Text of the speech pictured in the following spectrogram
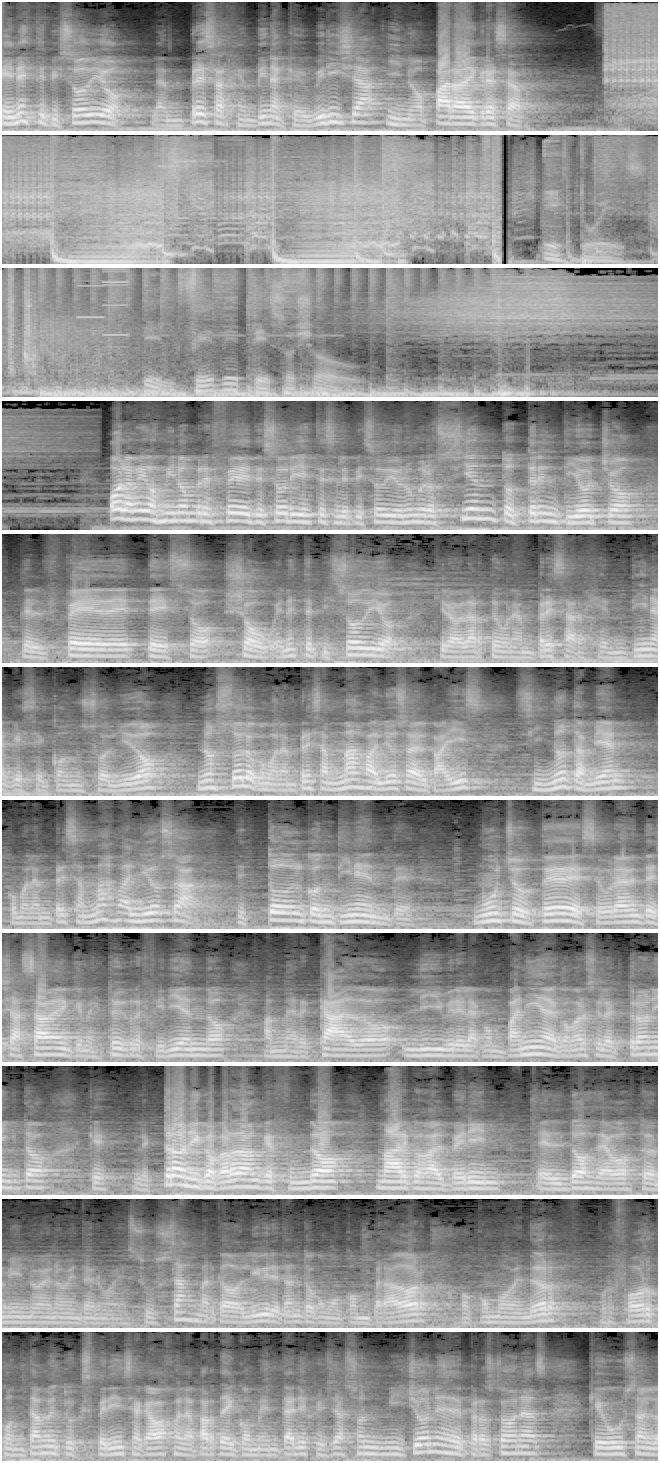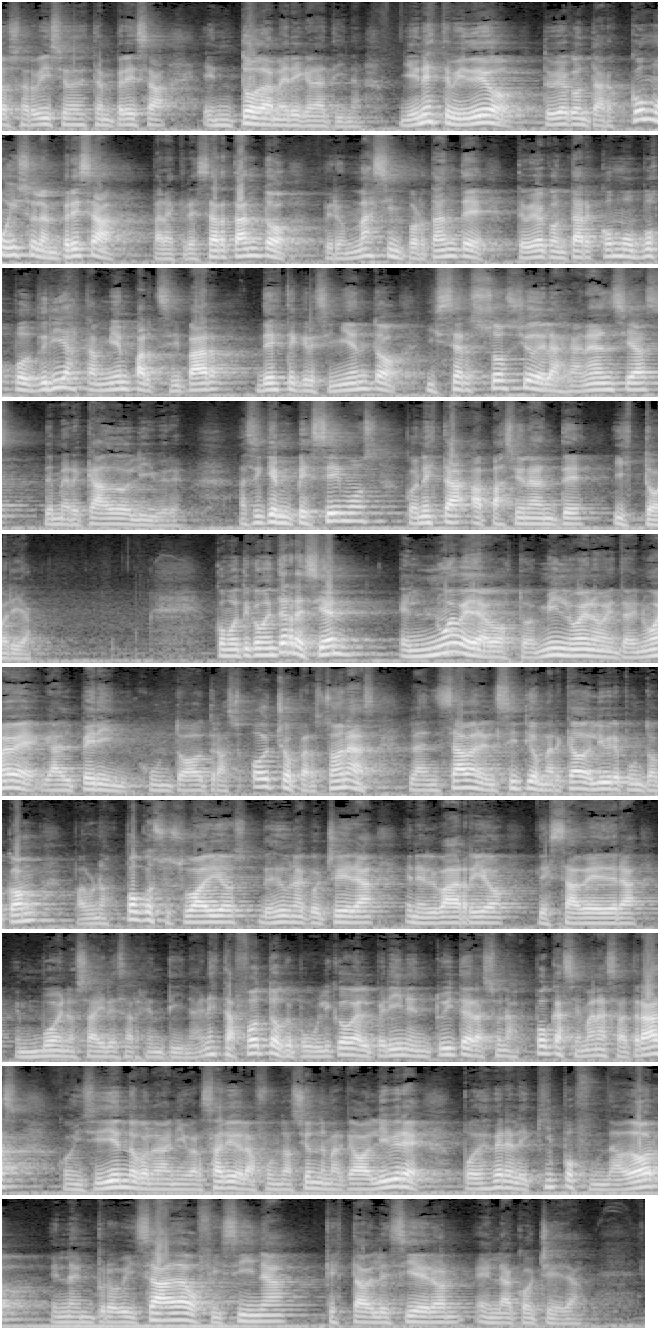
En este episodio, la empresa argentina que brilla y no para de crecer. Esto es el Fede Teso Show. Hola amigos, mi nombre es Fede Tesoro y este es el episodio número 138 del Fede Teso Show. En este episodio quiero hablarte de una empresa argentina que se consolidó no solo como la empresa más valiosa del país, sino también como la empresa más valiosa de todo el continente. Muchos de ustedes seguramente ya saben que me estoy refiriendo a Mercado Libre, la compañía de comercio electrónico que, electrónico perdón, que fundó Marcos Galperín el 2 de agosto de 1999. Si usás Mercado Libre tanto como comprador o como vendedor, por favor contame tu experiencia acá abajo en la parte de comentarios que ya son millones de personas que usan los servicios de esta empresa en toda América Latina. Y en este video te voy a contar cómo hizo la empresa para crecer tanto, pero más importante, te voy a contar cómo vos podrías también participar de este crecimiento y ser socio de las ganancias de Mercado Libre. Así que empecemos con esta apasionante historia. Como te comenté recién, el 9 de agosto de 1999, Galperín, junto a otras 8 personas, lanzaban el sitio mercadolibre.com para unos pocos usuarios desde una cochera en el barrio de Saavedra, en Buenos Aires, Argentina. En esta foto que publicó Galperín en Twitter hace unas pocas semanas atrás, coincidiendo con el aniversario de la fundación de Mercado Libre, podés ver al equipo fundador en la improvisada oficina que establecieron en la cochera.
